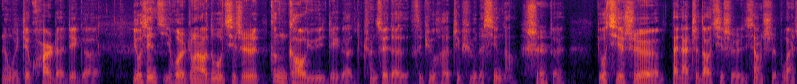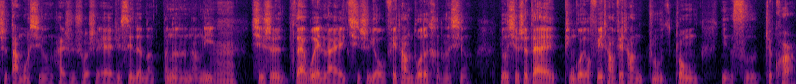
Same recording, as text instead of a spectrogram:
认为这块的这个优先级或者重要度其实更高于这个纯粹的 CPU 和 GPU 的性能。是对，尤其是大家知道，其实像是不管是大模型还是说是 AIGC 的能等等的能力，嗯，其实在未来其实有非常多的可能性，尤其是在苹果又非常非常注重隐私这块儿，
